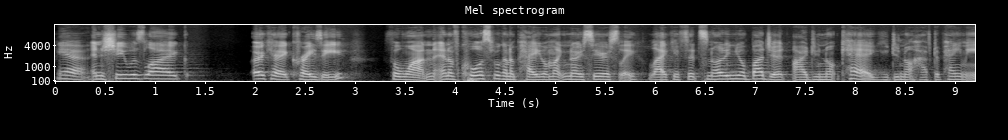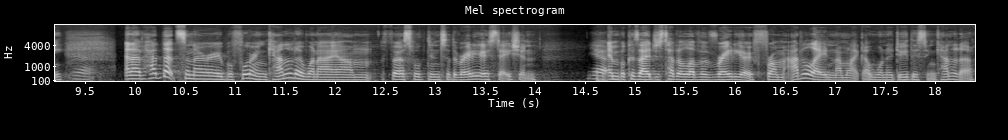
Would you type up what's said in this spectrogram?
yeah. And she was like, okay, crazy for one. And of course, we're going to pay you. I'm like, no, seriously. Like, if it's not in your budget, I do not care. You do not have to pay me. Yeah. And I've had that scenario before in Canada when I um, first walked into the radio station. yeah. And because I just had a love of radio from Adelaide, and I'm like, I want to do this in Canada.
